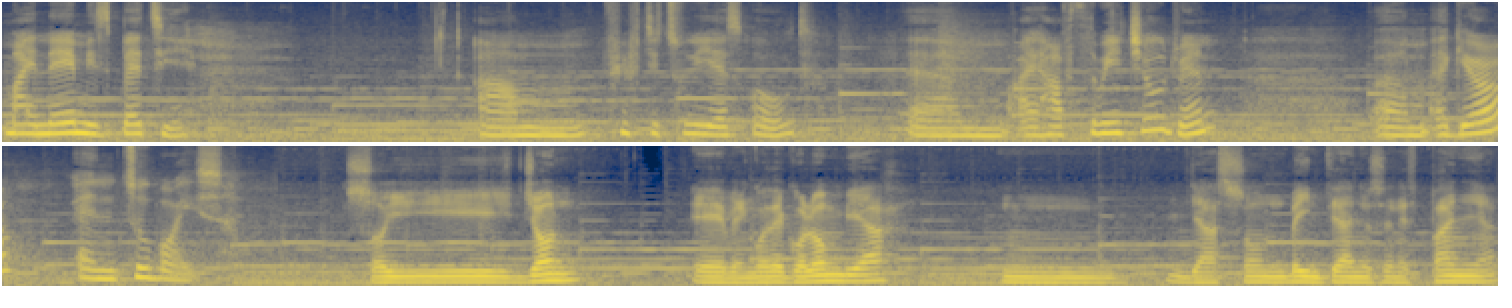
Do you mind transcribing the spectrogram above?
My name is Betty. I'm 52 years old. Um, I have three children um, a girl and two boys. Soy John, eh, vengo de Colombia, mm, ya son 20 años en España,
